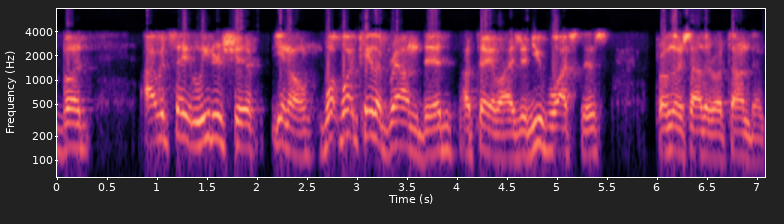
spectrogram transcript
but I would say leadership. You know what what Caleb Rowden did. I'll tell you, Elijah, and you've watched this from the other side of the rotunda.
